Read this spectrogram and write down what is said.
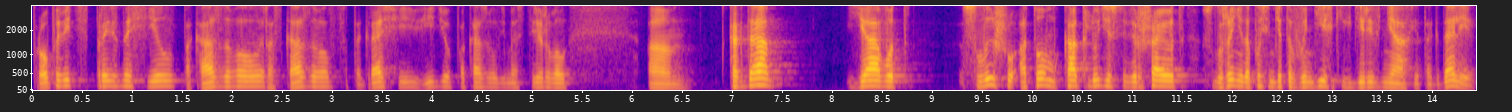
проповедь произносил, показывал, рассказывал, фотографии, видео показывал, демонстрировал. Когда я вот слышу о том, как люди совершают служение, допустим, где-то в индийских деревнях и так далее,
